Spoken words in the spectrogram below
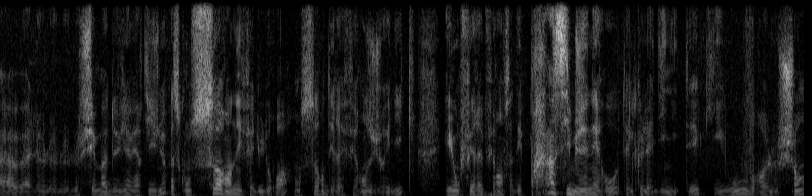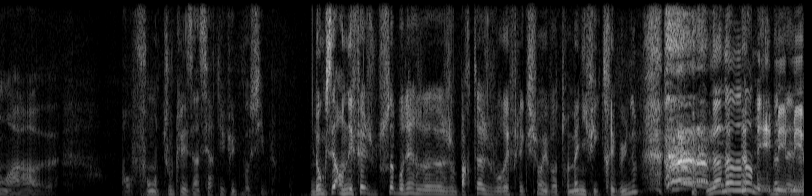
euh, bah, le, schéma devient vertigineux parce qu'on sort en effet du droit, on sort des références juridiques et on fait référence à des principes généraux tels que la dignité qui ouvrent le champ à, euh, au fond, toutes les incertitudes possibles. Donc, en effet, tout ça pour dire, je partage vos réflexions et votre magnifique tribune. Non, non, non, mais, mais,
